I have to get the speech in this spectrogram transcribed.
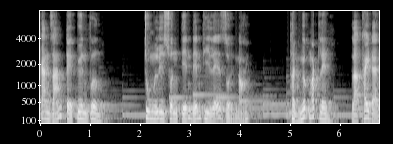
Can gián Tề Tuyên Vương Trung Ly Xuân tiến đến thi lễ rồi nói, Thần ngước mắt lên, là thay đại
